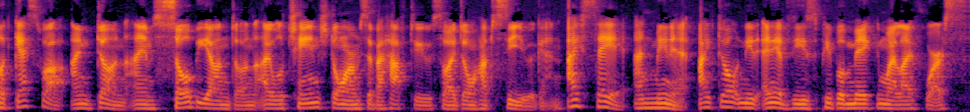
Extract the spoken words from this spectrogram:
But guess what? I'm done. I am so beyond done. I will change dorms if I have to so I don't have to see you again. I say it and mean it. I don't need any of these people making my life worse.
